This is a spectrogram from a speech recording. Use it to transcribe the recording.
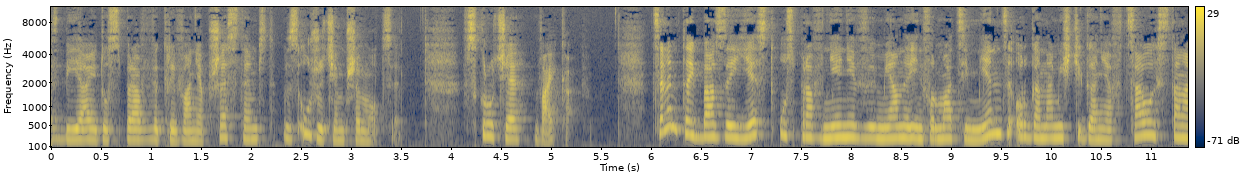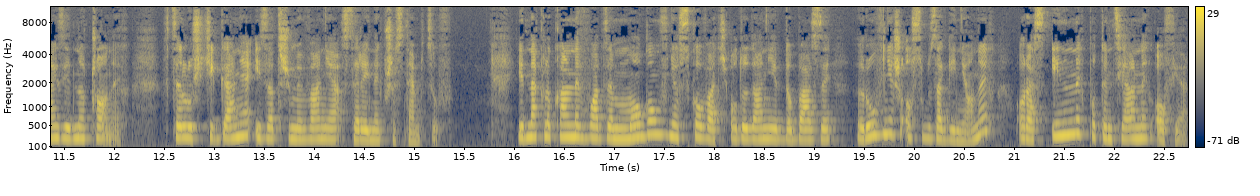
FBI do spraw wykrywania przestępstw z użyciem przemocy. W skrócie VICAP. Celem tej bazy jest usprawnienie wymiany informacji między organami ścigania w całych Stanach Zjednoczonych w celu ścigania i zatrzymywania seryjnych przestępców. Jednak lokalne władze mogą wnioskować o dodanie do bazy również osób zaginionych oraz innych potencjalnych ofiar.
